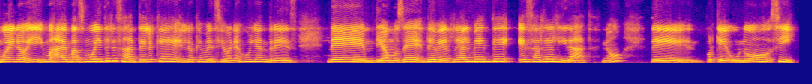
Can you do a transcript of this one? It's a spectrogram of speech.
Bueno, y además muy interesante lo que, lo que menciona Julia Andrés, de, digamos, de, de, ver realmente esa realidad, ¿no? De, porque uno, sí,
